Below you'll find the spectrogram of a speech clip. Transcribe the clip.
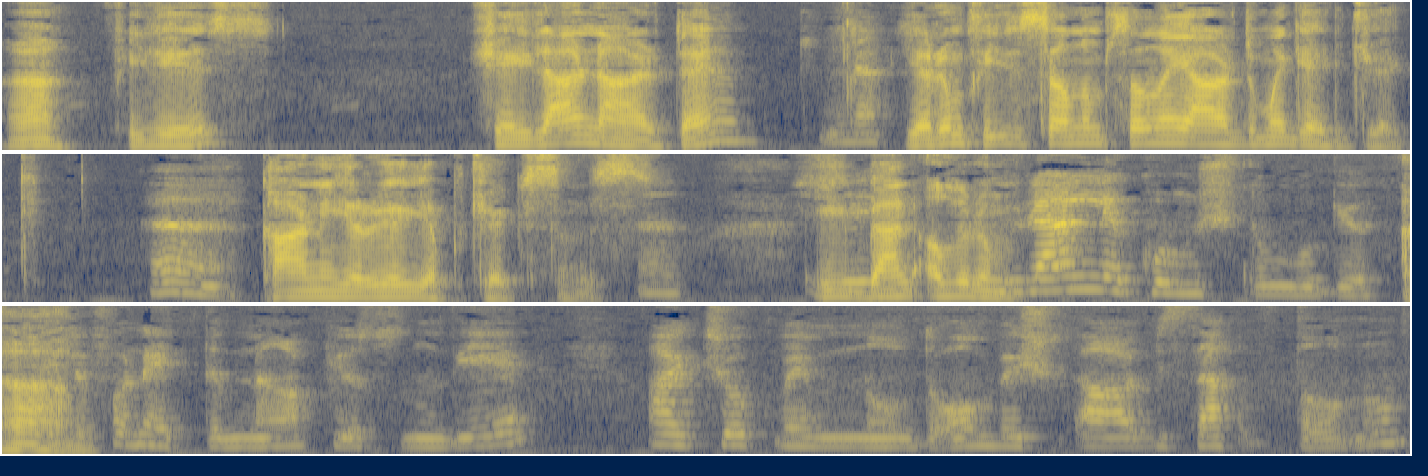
Ha Filiz. Şeyler nerede? Ne? Yarın Filiz Hanım sana yardıma gelecek. He. Karnı yarıya yapacaksınız. İyi Şey, ben alırım. Gülen'le konuştum bugün. Ha. Telefon ettim ne yapıyorsun diye. Ay çok memnun oldu. 15 abisi hasta onun.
